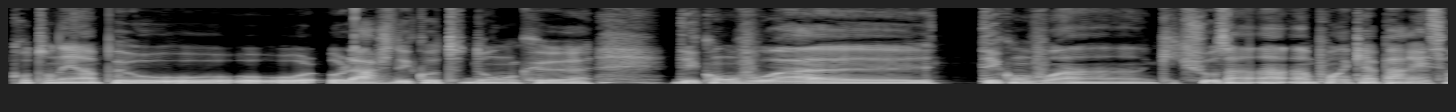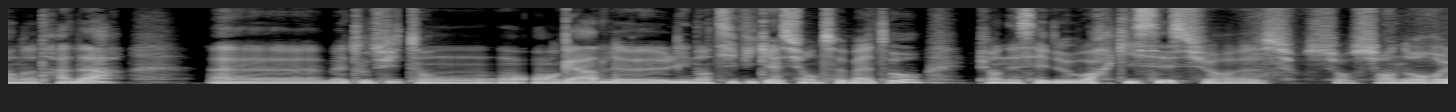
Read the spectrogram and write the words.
quand, on est un peu au, au, large des côtes. Donc, dès qu'on voit, dès qu'on voit quelque chose, un, point qui apparaît sur notre radar, euh, bah, tout de suite on, on, regarde l'identification de ce bateau, puis on essaye de voir qui c'est sur, sur, sur, sur nos,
